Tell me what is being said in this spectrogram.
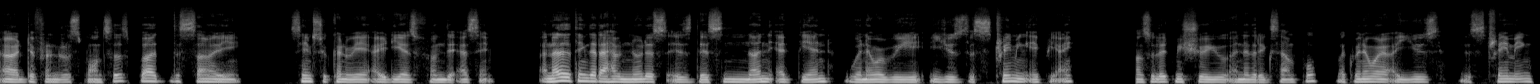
uh, different responses, but the summary seems to convey ideas from the essay. Another thing that I have noticed is this none at the end whenever we use the streaming API. So let me show you another example. Like whenever I use the streaming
